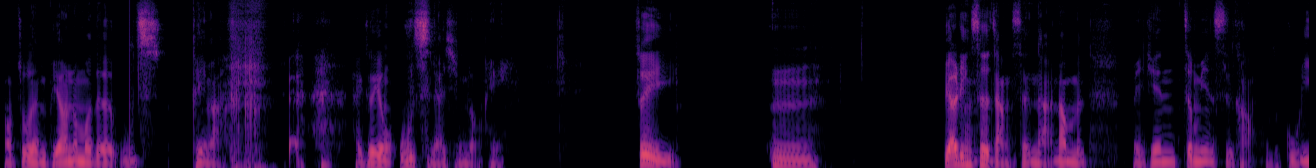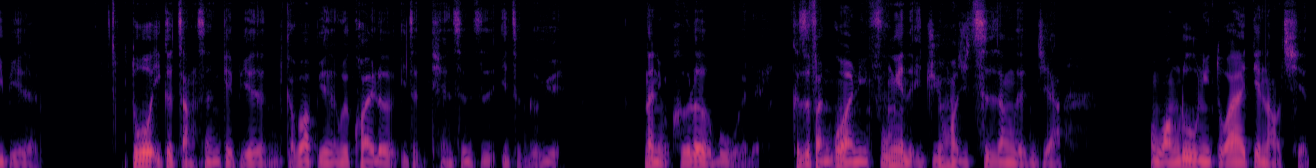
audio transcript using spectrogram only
好，做人不要那么的无耻，可以吗？海哥用无耻来形容，嘿，所以，嗯，不要吝啬掌声啊！那我们每天正面思考，鼓励别人，多一个掌声给别人，搞不好别人会快乐一整天，甚至一整个月。那你何乐而不为嘞？可是反过来，你负面的一句话去刺伤人家，网络你躲在电脑前，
